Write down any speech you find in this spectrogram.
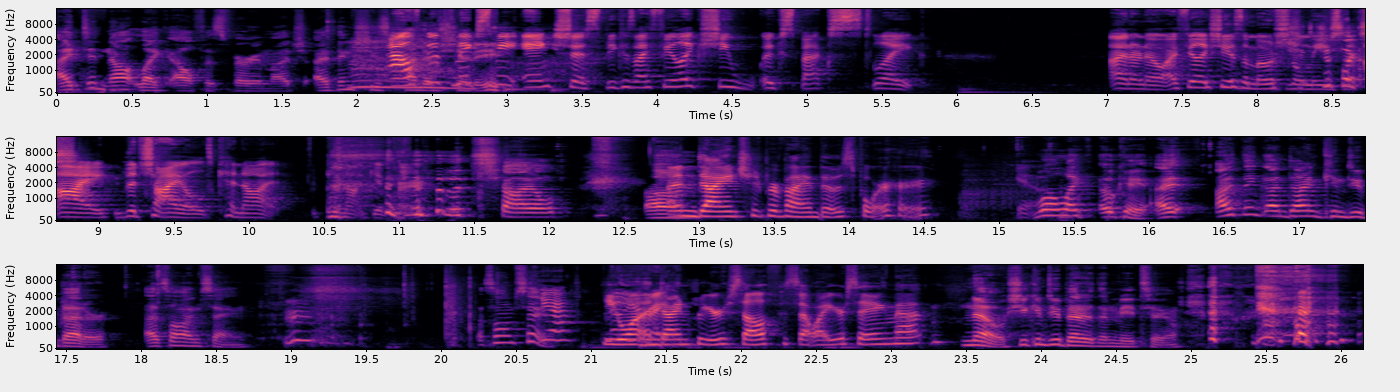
I did not like Alphys very much. I think she's kind of Alphys makes shitty. me anxious because I feel like she expects like. I don't know. I feel like she has emotional She's needs just that I, the child, cannot cannot give her. the child. Um, Undyne should provide those for her. Yeah. well, like, okay, I I think Undyne can do better. That's all I'm saying. That's all I'm saying. yeah. You no, want you're Undyne for yourself? Is that why you're saying that? No, she can do better than me too.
